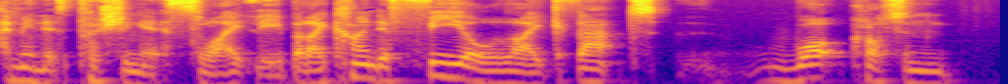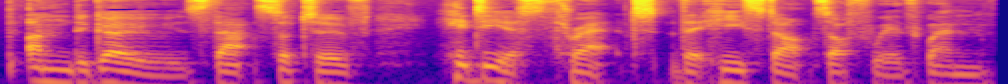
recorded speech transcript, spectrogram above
I mean, it's pushing it slightly, but I kind of feel like that what Cloten undergoes that sort of hideous threat that he starts off with when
